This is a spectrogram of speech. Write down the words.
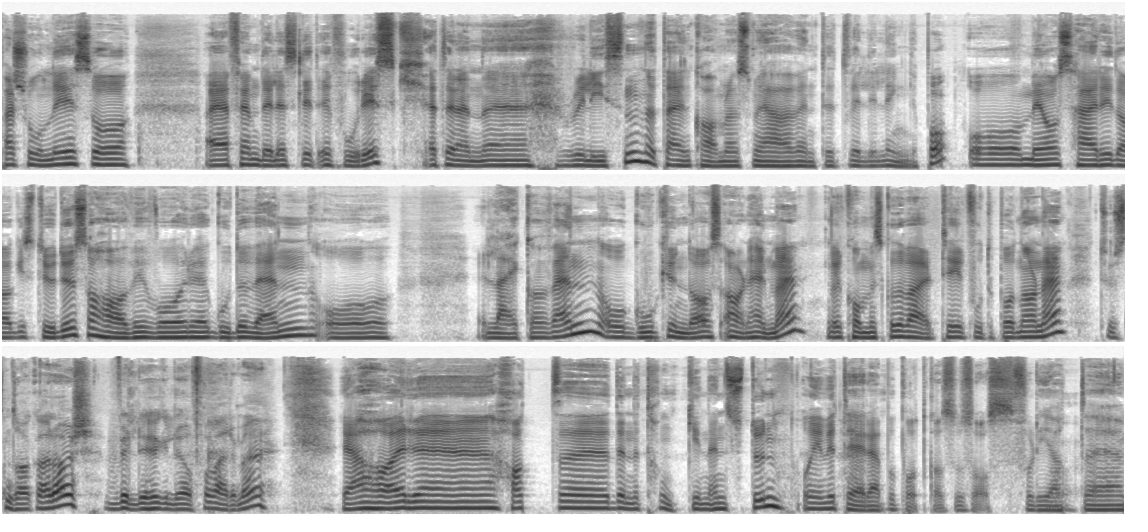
Personlig så er jeg fremdeles litt euforisk etter denne releasen. Dette er en kamera som jeg har ventet veldig lenge på. Og med oss her i dag i studio så har vi vår gode venn og Leica-venn og god kunde av oss, Arne Helme. Velkommen skal du være til Fotopodden, Arne. Tusen takk, Arash. Veldig hyggelig å få være med. Jeg har eh, hatt eh, denne tanken en stund å invitere deg på podkast hos oss, fordi at eh,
